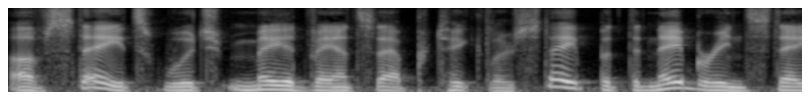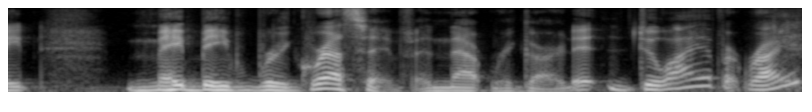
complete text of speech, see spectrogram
of states which may advance that particular state, but the neighboring state may be regressive in that regard. It, do I have it right?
